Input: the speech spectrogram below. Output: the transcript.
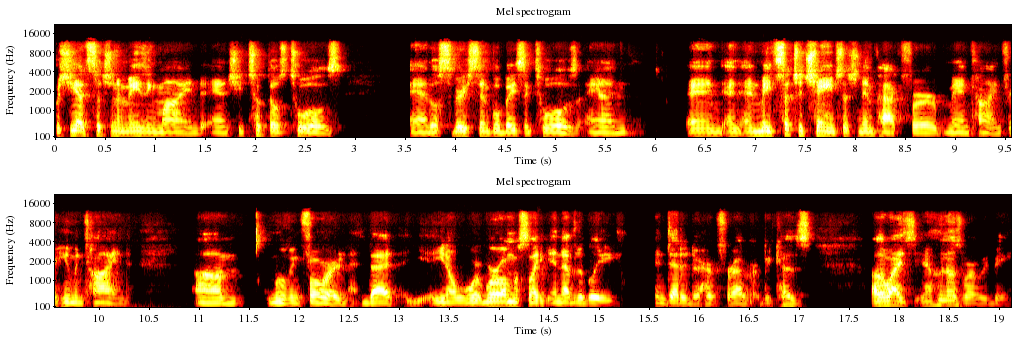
but she had such an amazing mind and she took those tools and those very simple basic tools and and and, and made such a change such an impact for mankind for humankind um, moving forward that you know we're, we're almost like inevitably indebted to her forever because otherwise you know who knows where we'd be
